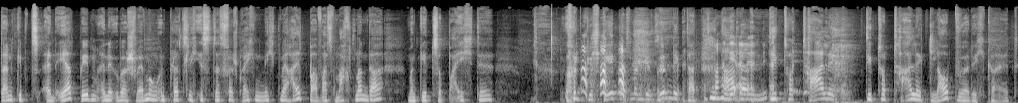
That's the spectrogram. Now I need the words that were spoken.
dann gibt es ein Erdbeben, eine Überschwemmung und plötzlich ist das Versprechen nicht mehr haltbar. Was macht man da? Man geht zur Beichte und gesteht, dass man gesündigt hat. Das machen die Aber alle nicht. Die totale, die totale Glaubwürdigkeit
